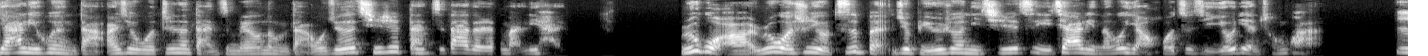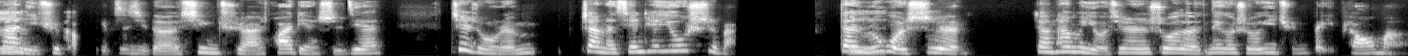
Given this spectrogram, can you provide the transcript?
压力会很大，而且我真的胆子没有那么大。我觉得其实胆子大的人蛮厉害的。如果啊，如果是有资本，就比如说你其实自己家里能够养活自己，有点存款，那你去搞你自己的兴趣啊，花点时间，这种人占了先天优势吧。但如果是像他们有些人说的，那个时候一群北漂嘛。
